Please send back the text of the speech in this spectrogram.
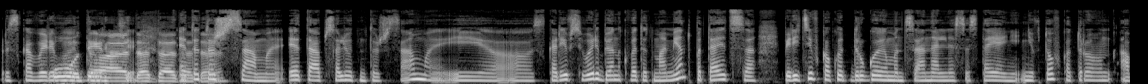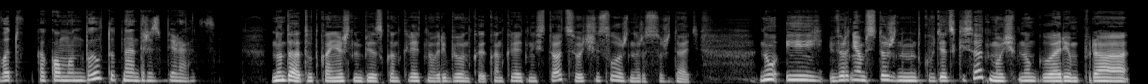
расковыривают О, дырки. Да, да, да, это да, то же самое, это абсолютно то же самое, и, э, скорее всего, ребенок в этот момент пытается перейти в какое-то другое эмоциональное состояние, не в то, в котором он, а вот в каком он был, тут надо разбираться. Ну да, тут, конечно, без конкретного ребенка и конкретной ситуации очень сложно рассуждать. Ну и вернемся тоже на минутку в детский сад. Мы очень много говорим про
